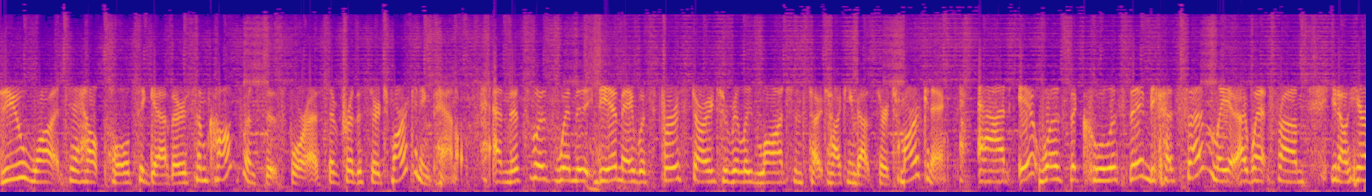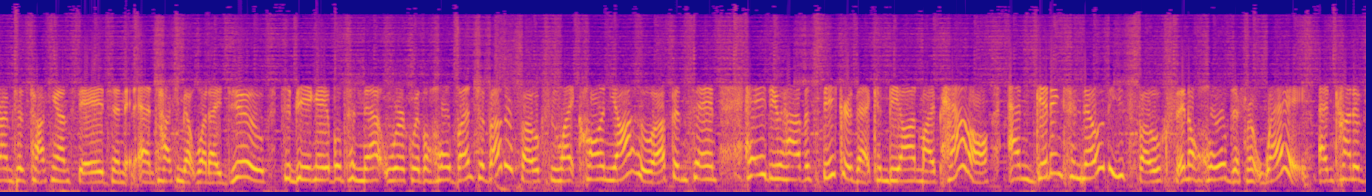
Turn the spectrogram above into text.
Do you want to help pull together some conferences for us and for the search marketing panel? And this was when the DMA was first starting to really launch and start talking about search marketing. And it was the coolest thing because suddenly I went from, you know, here I'm just talking on stage and, and talking about what I do to being able to network with a whole bunch of other folks and like calling Yahoo up and saying, hey, do you have a speaker that can be on my panel? And getting to know these folks in a whole different way and kind of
